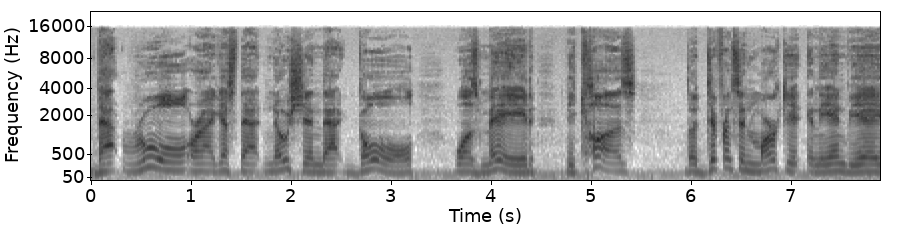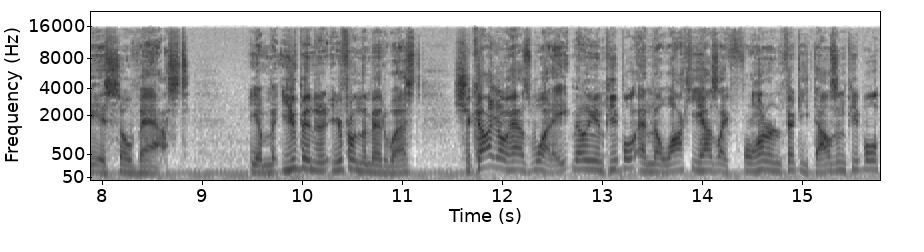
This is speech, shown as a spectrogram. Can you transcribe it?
That rule, or I guess that notion, that goal was made because the difference in market in the NBA is so vast. You know, you've been you're from the Midwest. Chicago has what, 8 million people and Milwaukee has like 450,000 people.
